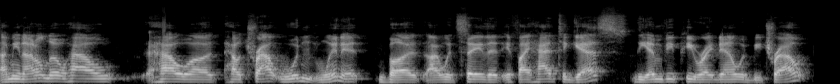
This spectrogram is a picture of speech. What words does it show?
I mean, I don't know how how uh, how Trout wouldn't win it, but I would say that if I had to guess, the MVP right now would be Trout,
